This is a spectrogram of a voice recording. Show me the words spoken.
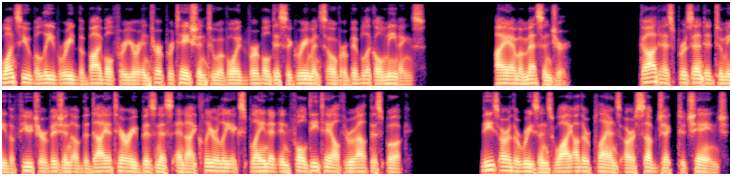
Once you believe read the Bible for your interpretation to avoid verbal disagreements over biblical meanings. I am a messenger. God has presented to me the future vision of the dietary business and I clearly explain it in full detail throughout this book. These are the reasons why other plans are subject to change.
